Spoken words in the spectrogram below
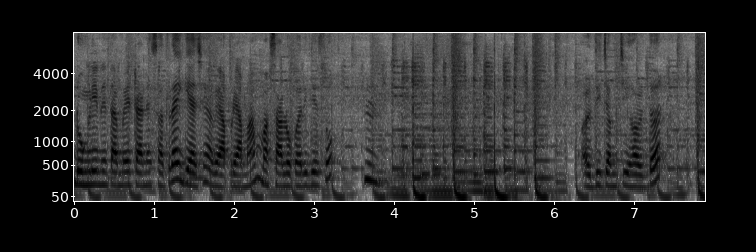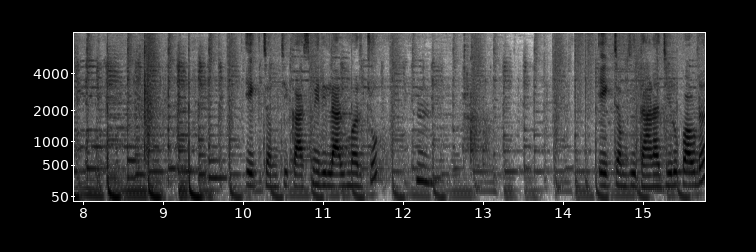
ડુંગળી અને ટામેટાને સતળાઈ ગયા છે. હવે આપણે આમાં મસાલો કરી દઈશું અડધી ચમચી હળદર એક ચમચી કાશ્મીરી લાલ મરચું એક ચમચી ધાણા જીરું પાવડર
